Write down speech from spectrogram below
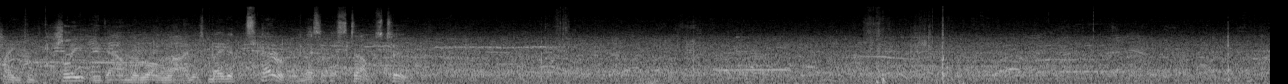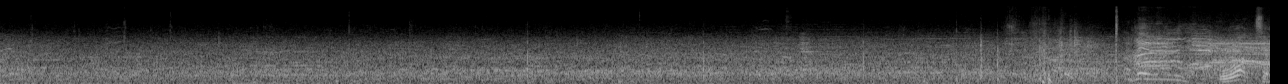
playing completely down the wrong line. It's made a terrible mess of the stumps too. What a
